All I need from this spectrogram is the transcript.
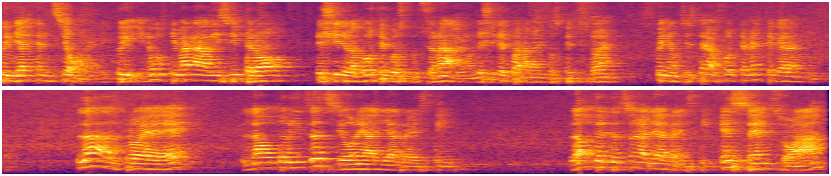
Quindi attenzione, che qui in ultima analisi però decide la Corte Costituzionale, non decide il Parlamento stesso, eh? quindi è un sistema fortemente garantito l'altro è l'autorizzazione agli arresti l'autorizzazione agli arresti che senso ha?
